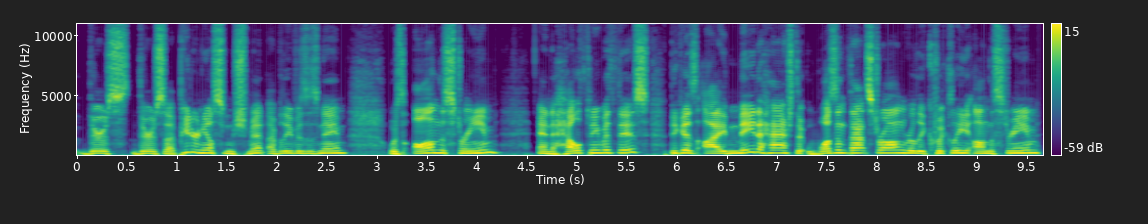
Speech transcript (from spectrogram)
there's there's uh, Peter Nielsen Schmidt, I believe is his name, was on the stream and helped me with this because I made a hash that wasn't that strong really quickly on the stream,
